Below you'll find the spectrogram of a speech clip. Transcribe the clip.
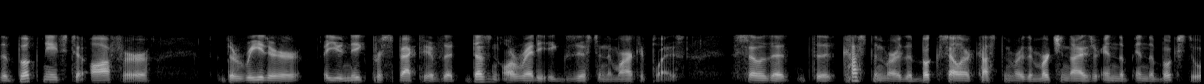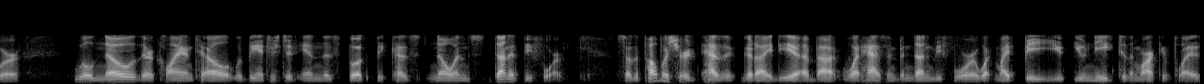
the book needs to offer the reader a unique perspective that doesn't already exist in the marketplace so that the customer the bookseller customer the merchandiser in the in the bookstore will know their clientele would be interested in this book because no one's done it before. So the publisher has a good idea about what hasn't been done before, what might be u- unique to the marketplace,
